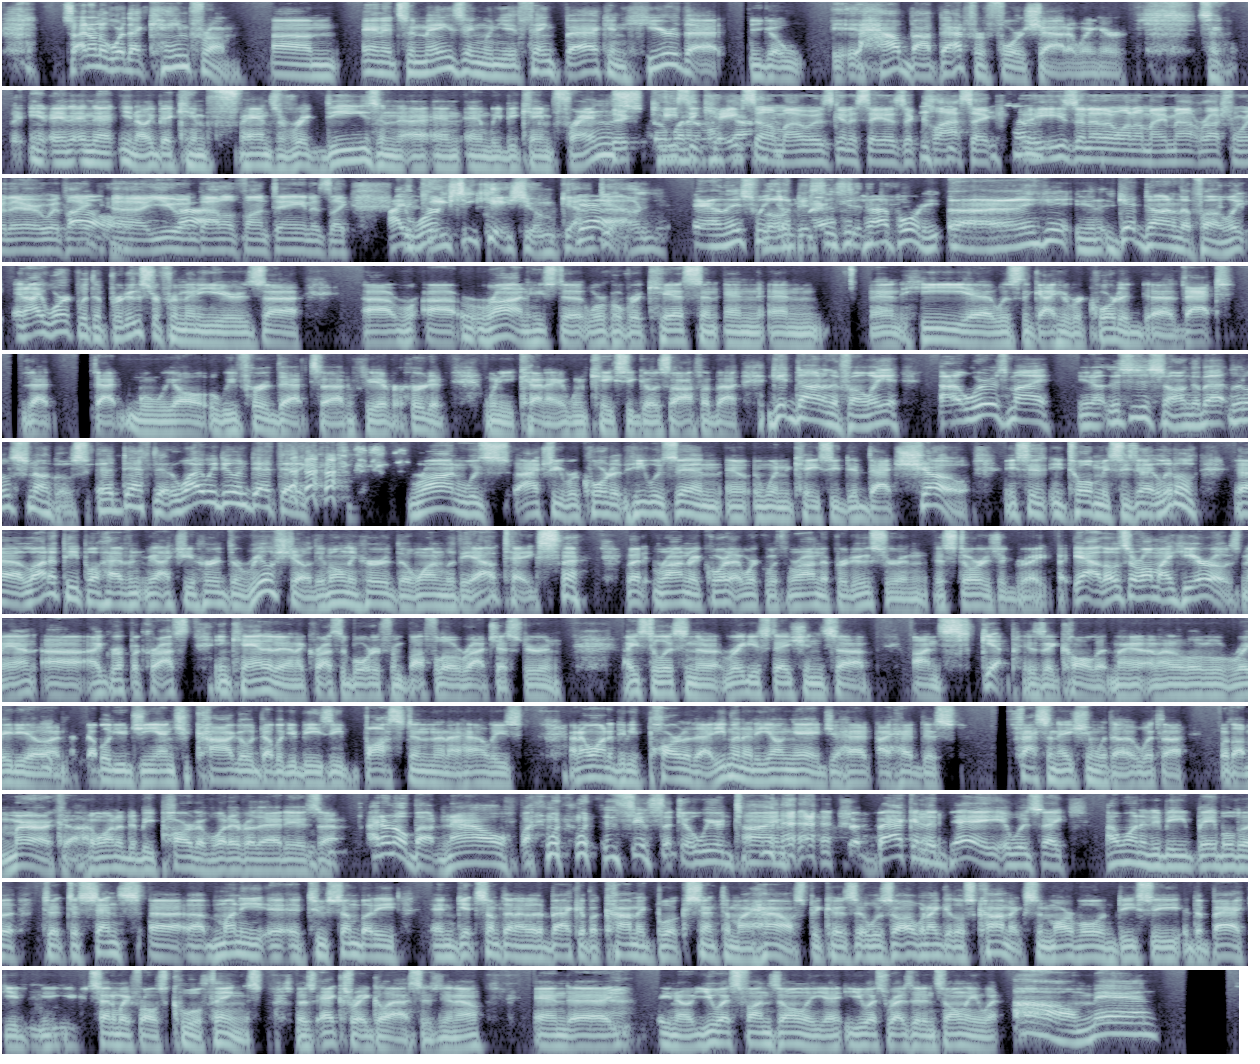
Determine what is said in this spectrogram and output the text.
So I don't know where that came from. Um, and it's amazing when you think back and hear that. You go, "Eh, how about that for foreshadowing? Or it's like, and and that you know, he became fans of Rick Dees, and uh, and and we became friends. The Casey Kasem, I was gonna say, is a classic. He's another one on my Mount Rushmore there with like Oh, uh, you and Don LaFontaine. Is like I Casey Kasem countdown. And this week Long on distance Top 40, uh, get, you know, get Don on the phone. And I worked with a producer for many years, uh, uh, uh, Ron, who used to work over at Kiss, and and and and he uh, was the guy who recorded uh, that that that when we all we've heard that. Uh, if you ever heard it when he kind of when Casey goes off about get Don on the phone. Will you? Uh, where's my? You know, this is a song about little snuggles. Uh, death dead. Why are we doing death dead? Ron was actually recorded. He was in uh, when Casey did that show. He says he told me he says "Yeah, little uh, a lot of people haven't actually heard the real show. They've only heard the one with the outtakes. but Ron recorded. I worked with Ron, the producer, and the stories are great. But yeah, those are all my heroes, man. Uh, I grew up across in Canada and across the border from Buffalo, Rochester, and I used to listen to radio stations uh, on Skip, as they call it, my, my little radio on hmm. WGN Chicago, WBZ Boston, and I had these, and I wanted to be part of that. Even at a young age, I had I had this fascination with a with a with America. I wanted to be part of whatever that is. Uh, I don't know about now. it's, it's such a weird time. but back in the day, it was like I wanted to be able to to to send uh, uh, money uh, to somebody and get something out of the back of a comic book sent to my house because it was all when I get those comics and Marvel and DC at the back, you you send away for all those cool things, those X-ray glasses, you know, and uh, Yeah. you know, U.S. funds only, uh, U.S. residents only. Went, oh man.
